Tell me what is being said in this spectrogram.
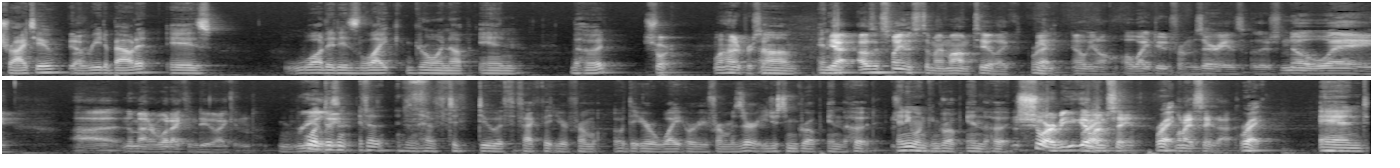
try to Yeah. or read about it, is what it is like growing up in the hood. Sure. One hundred percent. Um, and Yeah, I was explaining this to my mom too. Like, Right. being, oh, you know, a white dude from Missouri. Is, there's no way, uh, no matter what I can do, I can really. Well, it doesn't. It doesn't. It doesn't have to do with the fact that you're from that you're white or you're from Missouri. You just didn't grow up in the hood. Anyone can grow up in the hood. Sure, but you get what I'm saying. Right. When I say that. Right. And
